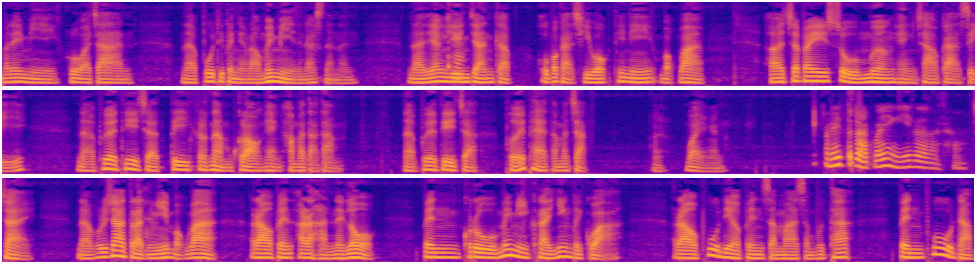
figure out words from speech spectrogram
ไม่ได้มีครูอาจารย์นะผู้ที่เป็นอย่างเราไม่มีในลักษณะนั้นนะยังยืนยันกับอุปกาชีวกที่นี้บอกว่า จะไปสู่เมืองแห่งชาวกาสีนะเพื่อที่จะตีกระหน่ำกลองแห่งอมตะธรรมนะเพื่อที่จะเผยแผ่ธรรมจักรนะว่าอย่างนั้นอันนี้ตรัสไว้อย่างนี้เลยเหรอคะใช่นะพระพุทธเจ้าตรัสอย่างนี้บอกว่า เราเป็นอรหันต์ในโลก เป็นครูไม่มีใครยิ่งไปกว่า เราผู้เดียวเป็นสัมมาสัมพุทธะเป็นผู้ดับ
